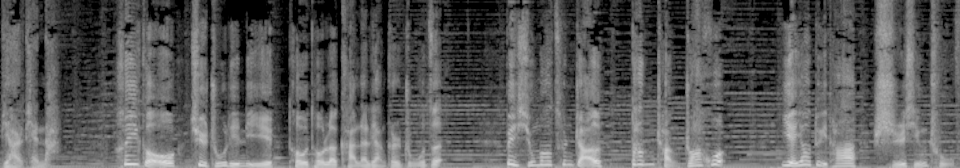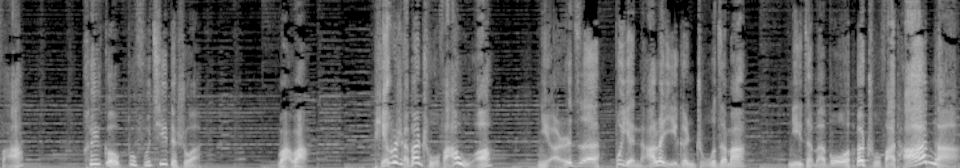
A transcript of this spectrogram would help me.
第二天呐，黑狗去竹林里偷偷了砍了两根竹子，被熊猫村长当场抓获，也要对他实行处罚。黑狗不服气地说：“娃娃，凭什么处罚我？你儿子不也拿了一根竹子吗？你怎么不处罚他呢？”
